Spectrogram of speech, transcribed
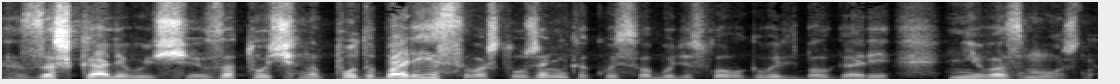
зашкаливающая, заточена под Борисова, что уже никакой свободе слова говорить в Болгарии невозможно.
